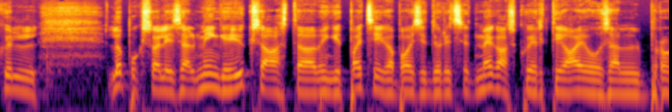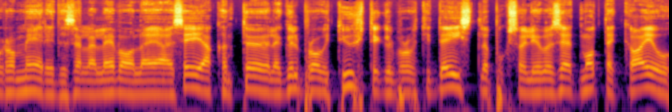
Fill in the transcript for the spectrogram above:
küll lõpuks oli seal mingi üks aasta mingid patsiga poisid üritasid Megasquirti aju seal programmeerida sellele Evole ja see ei hakanud tööle tööle, küll prooviti ühte, küll prooviti teist, lõpuks oli juba see, et Moteki aju,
